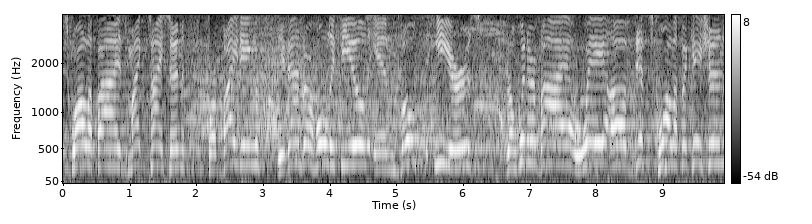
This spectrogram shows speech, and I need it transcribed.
Disqualifies Mike Tyson for biting Evander Holyfield in both ears. The winner by way of disqualification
